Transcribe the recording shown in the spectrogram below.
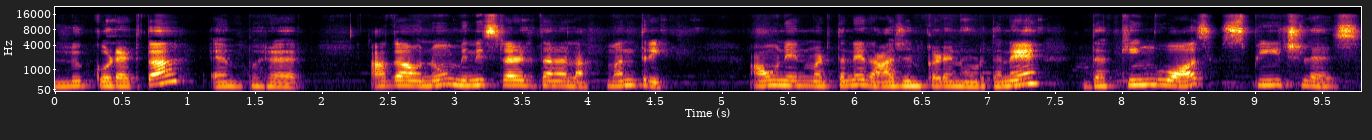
look good at the emperor ಆಗ ಅವನು ಮಿನಿಸ್ಟರ್ ಇರ್ತಾನಲ್ಲ ಮಂತ್ರಿ. ಅವನೇನು ಮಾಡ್ತಾನೆ? ರಾಜನ ಕಡೆ ನೋಡ್ತಾನೆ. The king was speechless.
